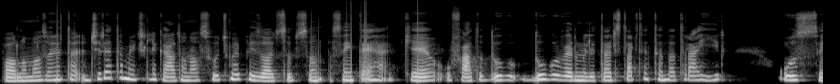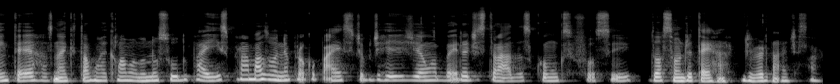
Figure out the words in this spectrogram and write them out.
Polo Amazônia está diretamente ligado ao nosso último episódio sobre Sem Terra, que é o fato do, do governo militar estar tentando atrair os sem terras, né, que estavam reclamando no sul do país, para a Amazônia para ocupar esse tipo de região à beira de estradas, como se fosse doação de terra, de verdade, sabe?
